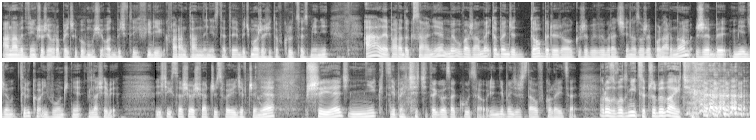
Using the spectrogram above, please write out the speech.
a nawet większość Europejczyków musi odbyć w tej chwili kwarantannę niestety. Być może się to wkrótce zmieni, ale paradoksalnie my uważamy, to będzie dobry rok, żeby wybrać się na zorzę polarną, żeby mieć ją tylko i wyłącznie dla siebie. Jeśli chcesz się oświadczyć swojej dziewczynie, przyjedź, nikt nie będzie ci tego zakłócał i nie będziesz stał w kolejce. Rozwodnicy, przybywajcie.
